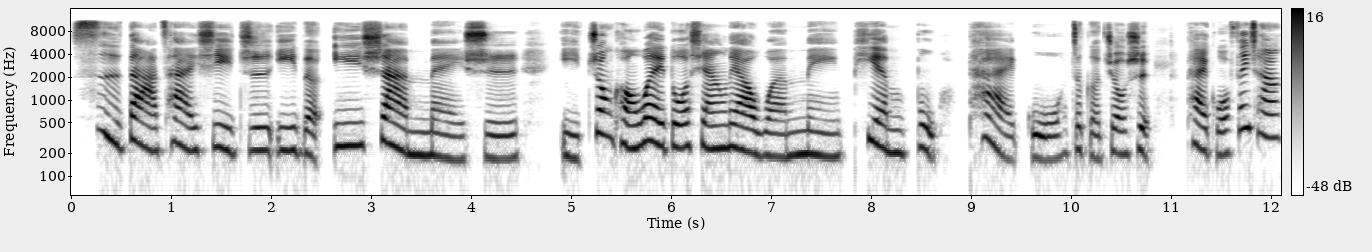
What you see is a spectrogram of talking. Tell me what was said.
四大菜系之一的伊善美食，以重口味、多香料闻名，遍布泰国。这个就是。泰国非常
